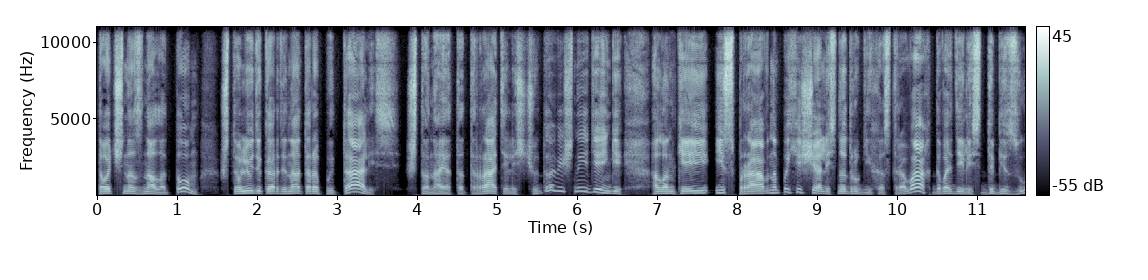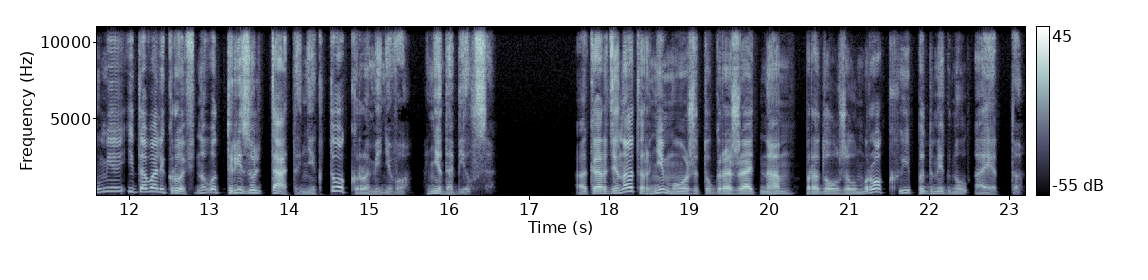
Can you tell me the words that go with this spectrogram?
точно знал о том, что люди-координатора пытались, что на это тратились чудовищные деньги, а ланкеи исправно похищались на других островах, доводились до безумия и давали кровь, но вот результата никто, кроме него, не добился. «А координатор не может угрожать нам», — продолжил Мрок и подмигнул Аэтто,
